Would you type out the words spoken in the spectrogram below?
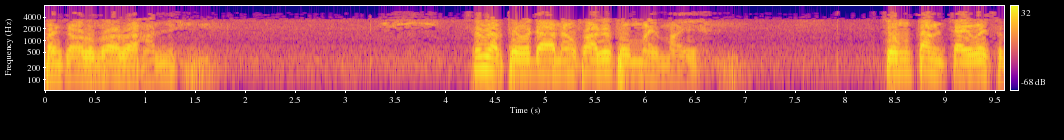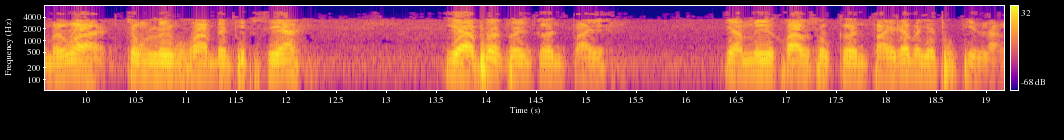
บันกับอารมณ์พระอรหันต์สำหรับเทวดานางฟ้าหรือพรหมใหม่ ๆ จงตั้งใจไว้เสมอว่า จงลืมความเป็นทิพย์เสีย อย่าเพลิดเพลินเกินไป อย่ามีความสุขเกินไปแล้วมันจะทุกข์ทีหลัง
